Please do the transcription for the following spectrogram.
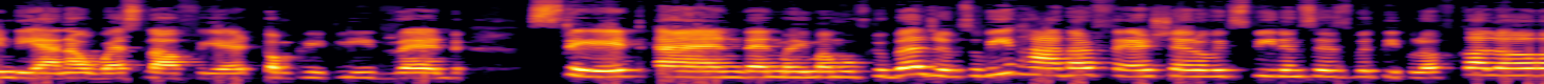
Indiana, West Lafayette, completely red state. And then Mahima moved to Belgium. So we've had our fair share of experiences with people of color,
